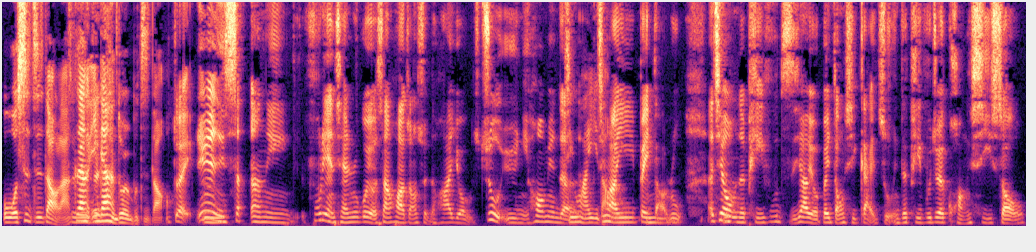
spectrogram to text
我是知道啦，但应该很多人不知道。对，因为你上嗯、呃，你敷脸前如果有上化妆水的话，有助于你后面的精华液精华液被导入，嗯、而且我们的皮肤只要有被东西盖住，嗯、你的皮肤就会狂吸收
